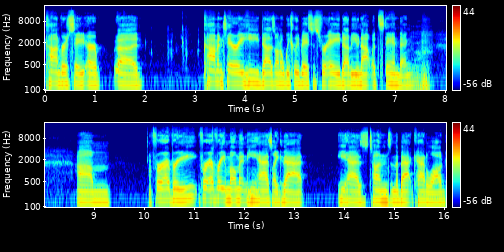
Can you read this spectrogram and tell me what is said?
conversation or uh commentary he does on a weekly basis for AEW notwithstanding. Um for every for every moment he has like that, he has tons in the back catalog.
